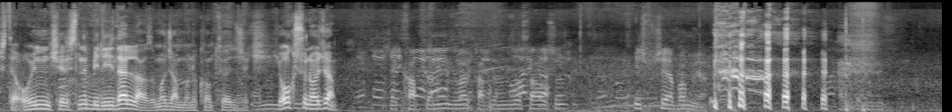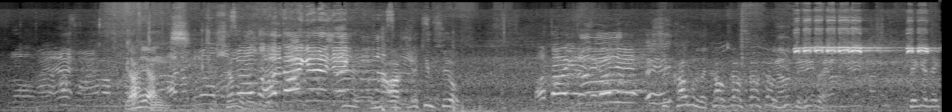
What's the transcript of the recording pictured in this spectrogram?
İşte oyunun içerisinde bir lider lazım hocam bunu kontrol edecek. Yoksun hocam. İşte kaptanımız var, kaptanımız da sağ olsun hiçbir şey yapamıyor. Kaptanımız. Önde arkada kimse yok. Hata gelecek hadi. Kal burada kal kal kal kal. Gitme gitme. Teke tek.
